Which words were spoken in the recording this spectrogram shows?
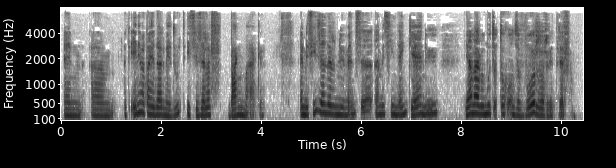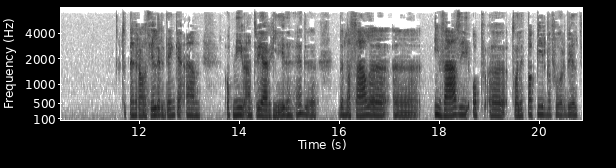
En um, het enige wat je daarmee doet, is jezelf bang maken. En misschien zijn er nu mensen, en misschien denk jij nu, ja maar we moeten toch onze voorzorgen treffen. Het doet mij trouwens heel erg denken aan, opnieuw aan twee jaar geleden, hè, de, de massale uh, invasie op uh, toiletpapier bijvoorbeeld.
